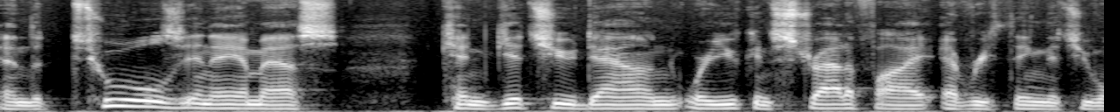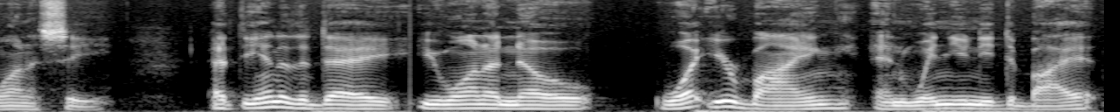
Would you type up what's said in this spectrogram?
and the tools in AMS can get you down where you can stratify everything that you want to see. At the end of the day, you want to know what you're buying and when you need to buy it,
